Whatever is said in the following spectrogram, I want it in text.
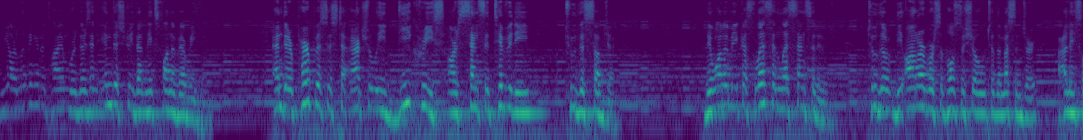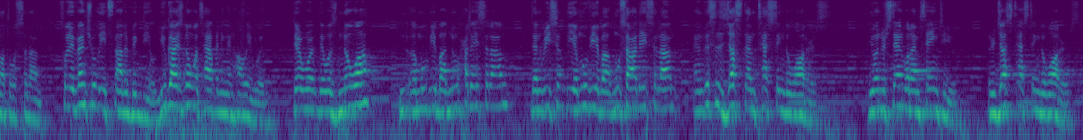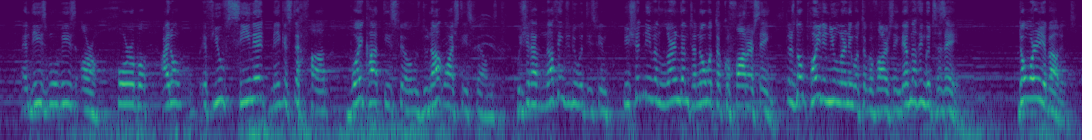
We are living in a time where there's an industry that makes fun of everything. And their purpose is to actually decrease our sensitivity to the subject. They want to make us less and less sensitive to the, the honor we're supposed to show to the messenger. So eventually it's not a big deal. You guys know what's happening in Hollywood. There, were, there was Noah, a movie about Nuh alayhi salam, then recently a movie about Musa alayhi salam, and this is just them testing the waters. You understand what I'm saying to you? They're just testing the waters. And these movies are horrible. I don't, if you've seen it, make istighfar, boycott these films, do not watch these films. We should have nothing to do with these films. You shouldn't even learn them to know what the kuffar are saying. There's no point in you learning what the kuffar are saying. They have nothing good to say. Don't worry about it.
